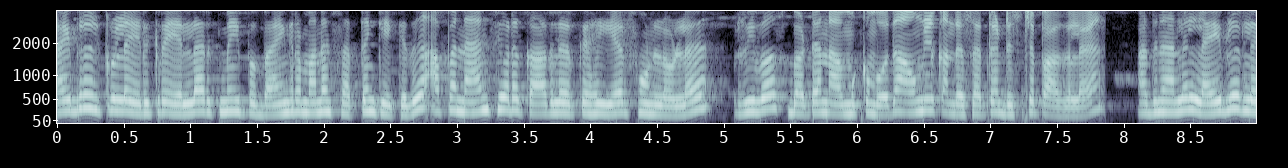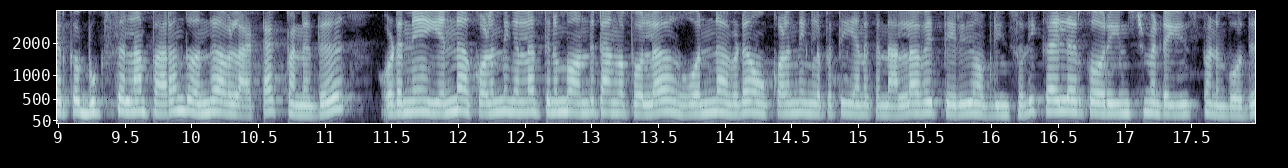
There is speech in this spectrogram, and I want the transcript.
லைப்ரரிக்குள்ளே இருக்கிற எல்லாருக்குமே இப்போ பயங்கரமான சத்தம் கேட்குது அப்போ நான்சியோட காதில் இருக்கிற இயர்ஃபோனில் உள்ள ரிவர்ஸ் பட்டன் அமுக்கும் போது அவங்களுக்கு அந்த சத்தம் டிஸ்டர்ப் ஆகலை. அதனால லைப்ரரியில் இருக்க புக்ஸ் எல்லாம் பறந்து வந்து அவளை அட்டாக் பண்ணுது. உடனே என்ன குழந்தைங்கள்லாம் திரும்ப வந்துட்டாங்க போல்? ஒன்றை விட உன் குழந்தைங்கள பற்றி எனக்கு நல்லாவே தெரியும் அப்படின்னு சொல்லி கையில் இருக்க ஒரு இன்ஸ்ட்ருமெண்ட்டை யூஸ் பண்ணும்போது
